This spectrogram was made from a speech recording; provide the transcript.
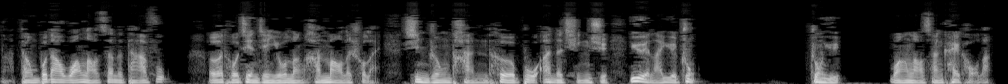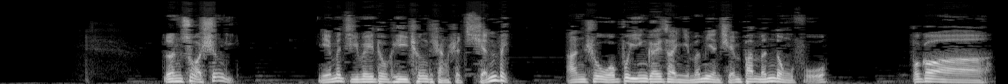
啊，等不到王老三的答复。额头渐渐有冷汗冒了出来，心中忐忑不安的情绪越来越重。终于，王老三开口了：“论做生意，你们几位都可以称得上是前辈。按说我不应该在你们面前班门弄斧。不过，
